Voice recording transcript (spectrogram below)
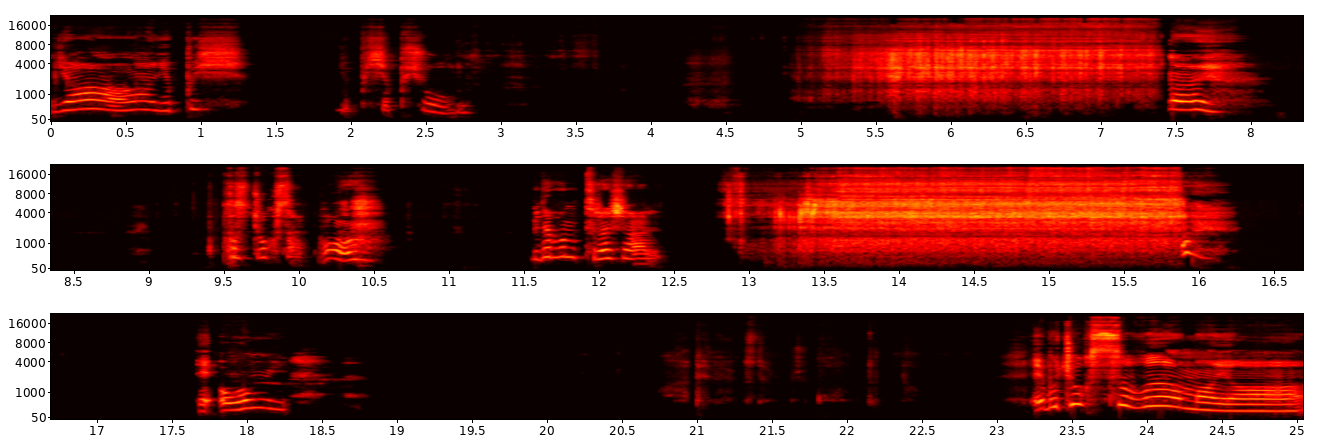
Ya yapış. Yapış yapış oldu. Ay. Kız çok sert bu. Bir de bunun tıraş hali. E olmuyor. E bu çok sıvı ama ya.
